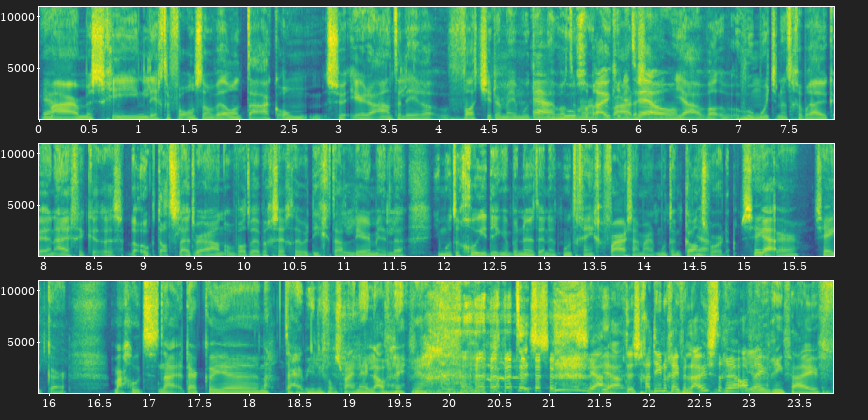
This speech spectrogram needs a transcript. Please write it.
Ja. Maar misschien ligt er voor ons dan wel een taak om ze eerder aan te leren wat je ermee moet doen. Ja, en wat hoe gebruik je het wel? Zijn. Ja, wat, hoe moet je het gebruiken? En eigenlijk, eh, ook dat sluit weer aan op wat we hebben gezegd over digitale leermiddelen. Je moet de goede dingen benutten. En het moet geen gevaar zijn, maar het moet een kans Ja, worden. Zeker, zeker. Maar goed, nou, daar kun je. Nou, daar hebben jullie volgens mij een hele aflevering. dus, Ja, ja. Dus ga die nog even luisteren, aflevering 5.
